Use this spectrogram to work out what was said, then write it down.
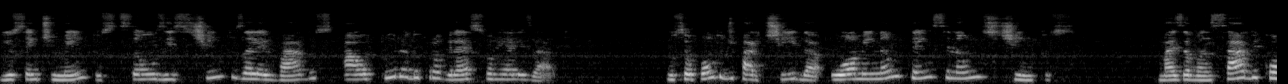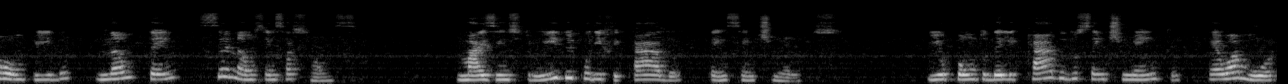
e os sentimentos são os instintos elevados à altura do progresso realizado. No seu ponto de partida, o homem não tem senão instintos, mas avançado e corrompido não tem senão sensações mais instruído e purificado tem sentimentos. E o ponto delicado do sentimento é o amor.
